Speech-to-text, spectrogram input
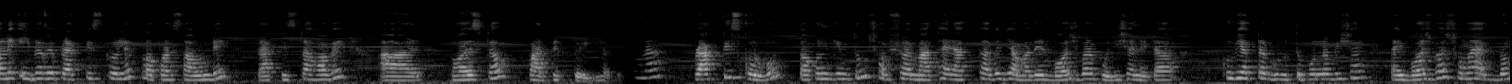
তাহলে এইভাবে প্র্যাকটিস করলে প্রপার সাউন্ডে প্র্যাকটিসটা হবে আর ভয়েসটাও পারফেক্ট তৈরি হবে। আমরা প্র্যাকটিস করব তখন কিন্তু সবসময় মাথায় রাখতে হবে যে আমাদের বসবার পজিশন এটা খুবই একটা গুরুত্বপূর্ণ বিষয়। তাই বসবার সময় একদম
